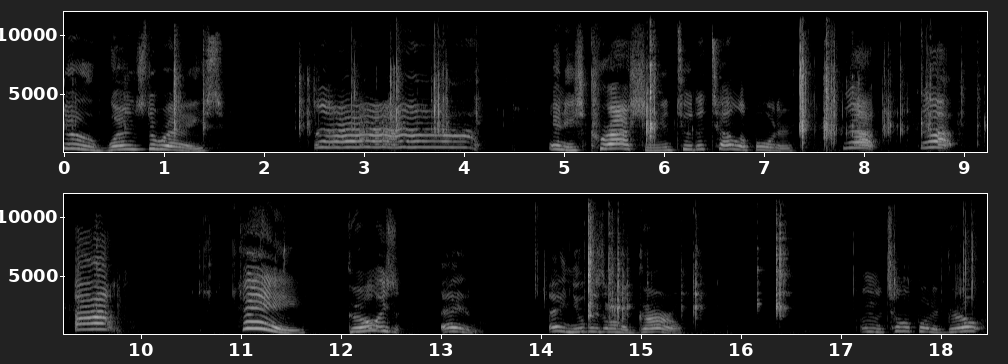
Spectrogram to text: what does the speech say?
Noob wins the race. Ah! And he's crashing into the teleporter. Ah, ah, ah. Hey, girl is. Hey, hey, noob is on a girl. On the teleporter girl,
